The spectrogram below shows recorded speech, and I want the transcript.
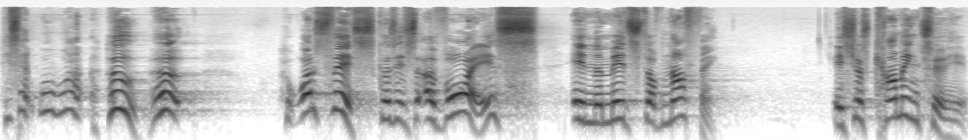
He said, Well, what? Who? Who? What's this? Because it's a voice in the midst of nothing. It's just coming to him.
